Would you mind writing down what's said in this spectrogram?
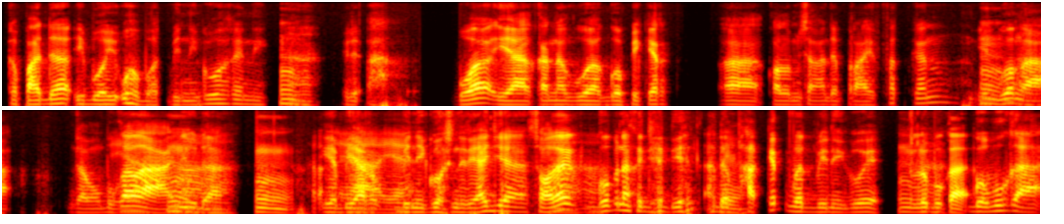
kepada ibu Ayu wah buat bini gue kan nih Hmm. Jadi, ah gue ya karena gue gue pikir eh, kalau misalnya ada private kan ya Hmm. gue nggak nggak mau buka Iya. lah ini Hmm. udah Hmm. ya biar ya. bini gue sendiri aja soalnya Ah. gue pernah kejadian ada Iya. paket buat bini gue Hmm, Lu buka. gue buka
